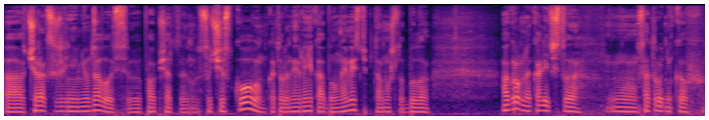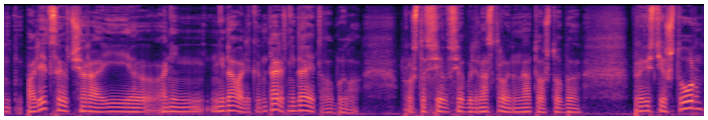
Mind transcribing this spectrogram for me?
А, вчера, к сожалению, не удалось э, пообщаться с участковым, который наверняка был на месте, потому что было огромное количество сотрудников полиции вчера, и э, они не давали комментариев, не до этого было. Просто все, все были настроены на то, чтобы провести штурм.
